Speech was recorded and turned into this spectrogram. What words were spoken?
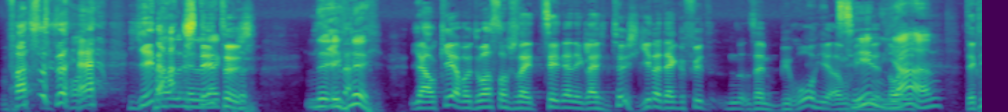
Was? Hä? Jeder hat einen Stehtisch. Nee, Jeder- ich nicht. Ja, okay, aber du hast doch schon seit zehn Jahren den gleichen Tisch. Jeder, der gefühlt sein Büro hier irgendwie Zehn neu Jahren, diesen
